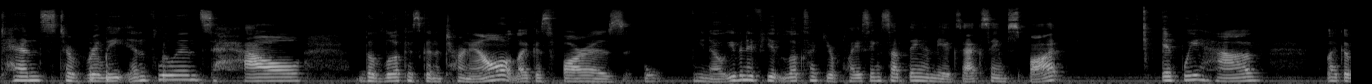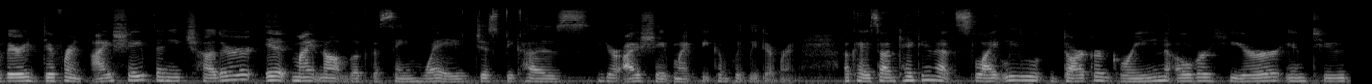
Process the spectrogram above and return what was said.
tends to really influence how the look is going to turn out. Like as far as, you know, even if it looks like you're placing something in the exact same spot, if we have like a very different eye shape than each other, it might not look the same way just because your eye shape might be completely different. Okay, so I'm taking that slightly darker green over here into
